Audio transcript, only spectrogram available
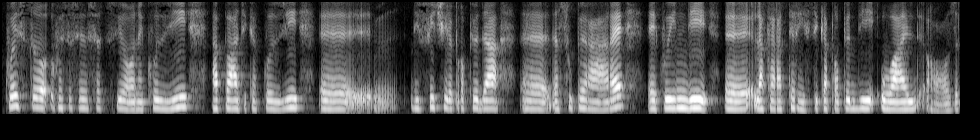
questo, questa sensazione così apatica, così eh, difficile proprio da, eh, da, superare e quindi eh, la caratteristica proprio di Wild Rose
